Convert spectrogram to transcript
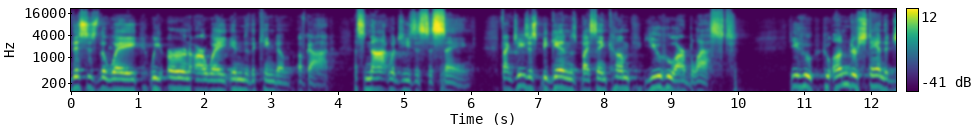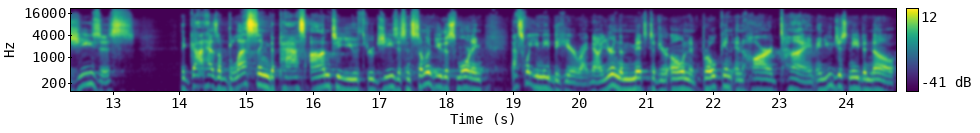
this is the way we earn our way into the kingdom of God. That's not what Jesus is saying. Fact, Jesus begins by saying, Come, you who are blessed. You who, who understand that Jesus that God has a blessing to pass on to you through Jesus. And some of you this morning, that's what you need to hear right now. You're in the midst of your own broken and hard time, and you just need to know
